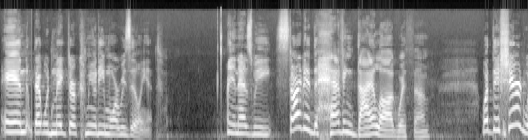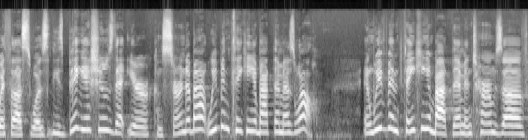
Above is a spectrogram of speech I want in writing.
and that would make their community more resilient. And as we started having dialogue with them, what they shared with us was these big issues that you're concerned about, we've been thinking about them as well. And we've been thinking about them in terms of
